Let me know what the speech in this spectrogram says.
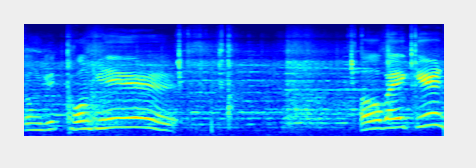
ต้องยึดของที่นี่เอาไปกิน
